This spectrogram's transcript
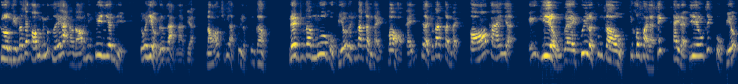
thường thì nó sẽ có một cái mức giới hạn nào đó. Nhưng tuy nhiên thì chúng ta hiểu đơn giản là gì ạ? Đó chính là quy luật cung cầu. Nên chúng ta mua cổ phiếu thì chúng ta cần phải bỏ cái tức là chúng ta cần phải có cái gì ạ? Cái hiểu về quy luật cung cầu chứ không phải là thích hay là yêu thích cổ phiếu.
